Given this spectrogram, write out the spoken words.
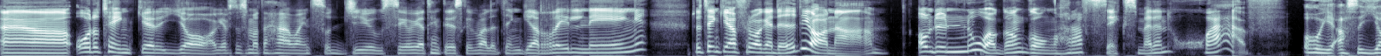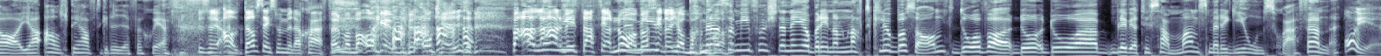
Eh, och då tänker jag, eftersom att det här var inte så juicy och jag tänkte det skulle vara en liten grillning. Då tänker jag fråga dig Diana, om du någon gång har haft sex med en chef? Oj alltså ja, jag har alltid haft grejer för chef. Du säger har alltid haft sex med mina chefer, man bara åh gud, okej. På alla men min- arbetsplatser jag någonsin har jobbat Men på. alltså min första när jag jobbade inom nattklubb och sånt, då, var, då, då blev jag tillsammans med regionschefen. Oj.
